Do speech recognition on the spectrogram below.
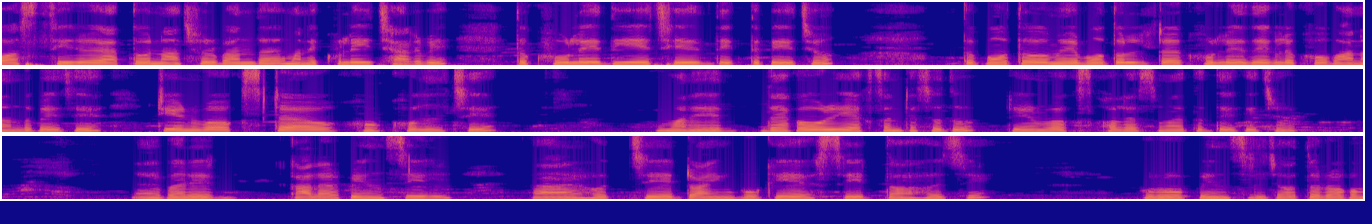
অস্থির, এত নাছর বান্দা মানে খুলেই ছাড়বে। তো খুলে দিয়েছে, দেখতে পেয়েছ? তো প্রথমে বোতলটা খুলে দেখলে খুব আনন্দ পেয়েছে। টিন বক্সটাও খুলছে। মানে দেখো রিয়াকশানটা শুধু। টিন বক্স খোলার সময় তো দেখেছ। এবারে কালার পেন্সিল আর হচ্ছে ড্রয়িং বুকে সেট দেওয়া হয়েছে। পুরো পেন্সিল যত রকম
